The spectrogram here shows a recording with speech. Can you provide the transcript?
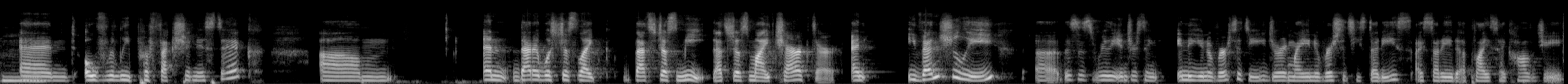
mm. and overly perfectionistic. Um, and that it was just like that's just me that's just my character. And eventually uh, this is really interesting in the university during my university studies i studied applied psychology.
